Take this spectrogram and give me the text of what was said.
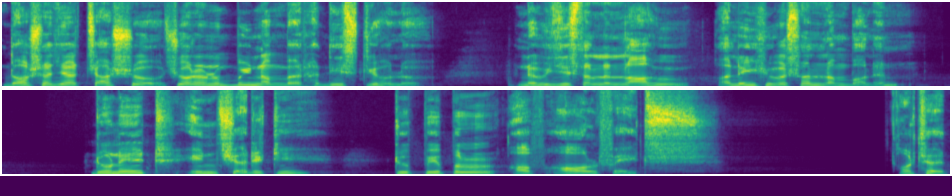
দশ হাজার চারশো চুরানব্বই নম্বর হাদিসটি হল, নবীজি সাল্লাল্লাহু আলহি ওসাল্লাম বলেন donate in charity to people of all faiths অর্থাৎ,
